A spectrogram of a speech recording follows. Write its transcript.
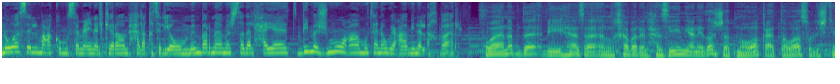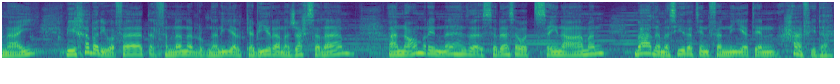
نواصل معكم مستمعينا الكرام حلقة اليوم من برنامج صدى الحياة بمجموعة متنوعة من الأخبار. ونبدأ بهذا الخبر الحزين يعني ضجت مواقع التواصل الاجتماعي بخبر وفاة الفنانة اللبنانية الكبيرة نجاح سلام عن عمر ناهز الثلاثة والتسعين عاما بعد مسيرة فنية حافلة.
